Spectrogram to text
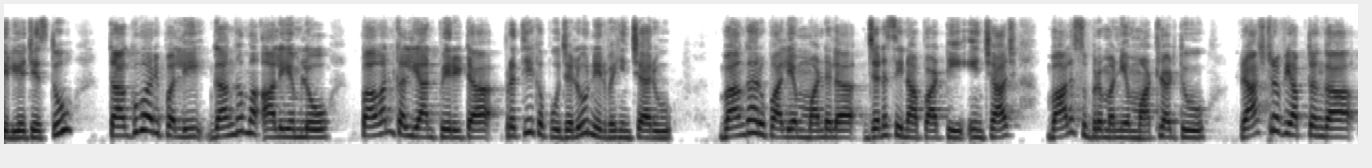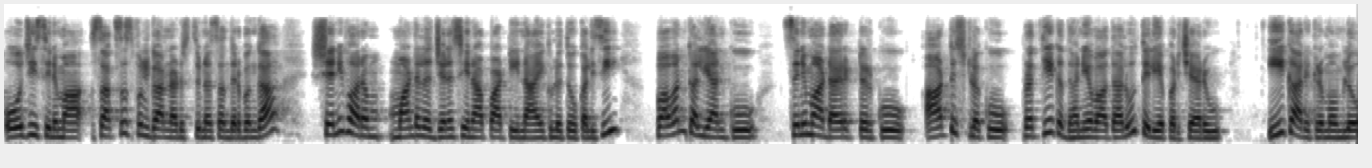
తెలియజేస్తూ తగ్గువారిపల్లి గంగమ్మ ఆలయంలో పవన్ కళ్యాణ్ పేరిట ప్రత్యేక పూజలు నిర్వహించారు. బంగారుపాలెం మండల జనసేన పార్టీ ఇన్ఛార్జ్ బాలసుబ్రహ్మణ్యం మాట్లాడుతూ రాష్ట్ర వ్యాప్తంగా ఓజీ సినిమా సక్సెస్ఫుల్గా నడుస్తున్న సందర్భంగా శనివారం మండల జనసేన పార్టీ నాయకులతో కలిసి పవన్ కళ్యాణ్కు సినిమా డైరెక్టర్కు ఆర్టిస్టులకు ప్రత్యేక ధన్యవాదాలు తెలియపరిచారు. ఈ కార్యక్రమంలో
